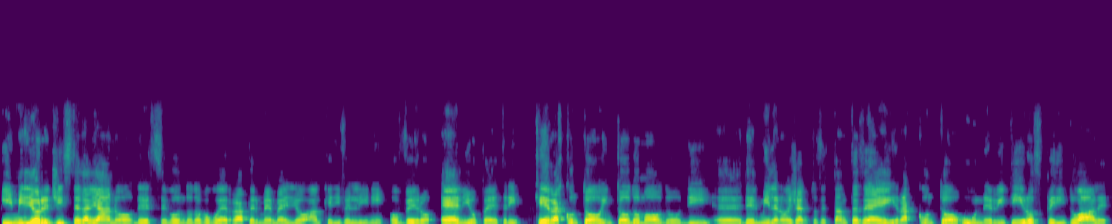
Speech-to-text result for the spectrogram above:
Il miglior regista italiano del secondo dopoguerra, per me meglio anche di Fellini, ovvero Elio Petri, che raccontò in Todo Modo di, eh, del 1976, raccontò un ritiro spirituale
